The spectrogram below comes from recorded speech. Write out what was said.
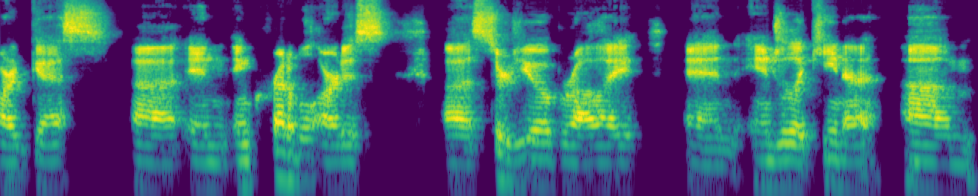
our guests, uh, an incredible artist, uh, Sergio Barrale and Angela Kina. Um,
